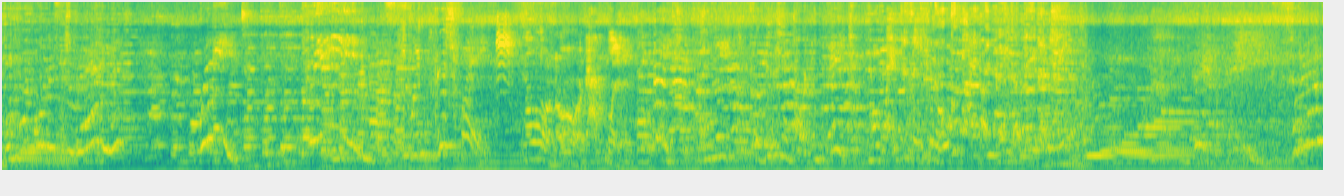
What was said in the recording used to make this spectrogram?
Oh, Mr. Rabbit. Wait. Please. Swing this way. No, no, that way. Wait. Wait. A really important wait. No, wait, is it? Hold on, later, later, later.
